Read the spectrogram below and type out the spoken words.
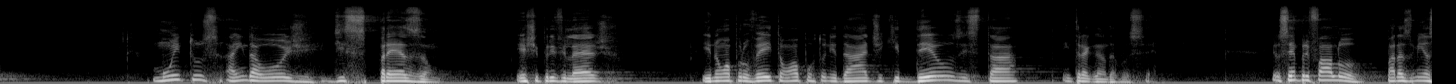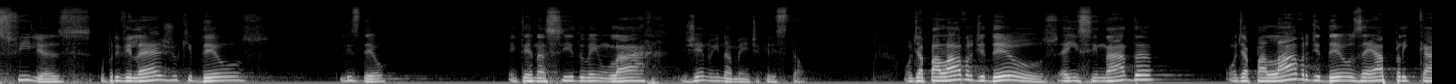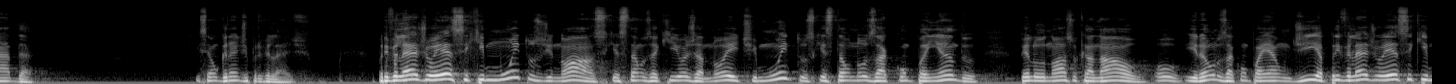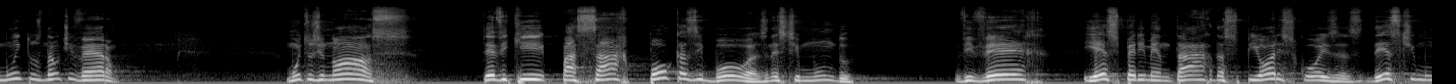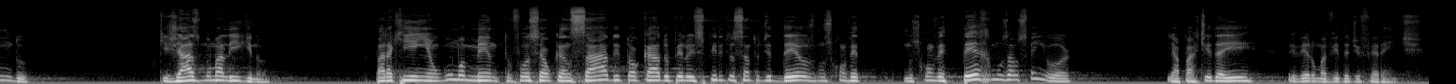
Muitos ainda hoje desprezam este privilégio e não aproveitam a oportunidade que Deus está entregando a você. Eu sempre falo para as minhas filhas o privilégio que Deus lhes deu em ter nascido em um lar genuinamente cristão, onde a palavra de Deus é ensinada, onde a palavra de Deus é aplicada. Isso é um grande privilégio. Privilégio esse que muitos de nós que estamos aqui hoje à noite, muitos que estão nos acompanhando pelo nosso canal ou irão nos acompanhar um dia, privilégio esse que muitos não tiveram. Muitos de nós teve que passar poucas e boas neste mundo, viver e experimentar das piores coisas deste mundo que jaz no maligno, para que em algum momento fosse alcançado e tocado pelo Espírito Santo de Deus, nos, convertermos ao Senhor e a partir daí viver uma vida diferente.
